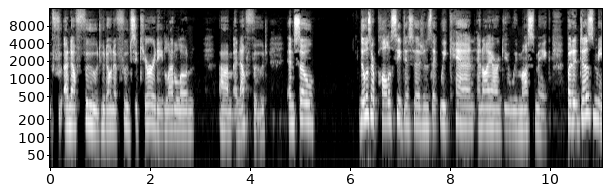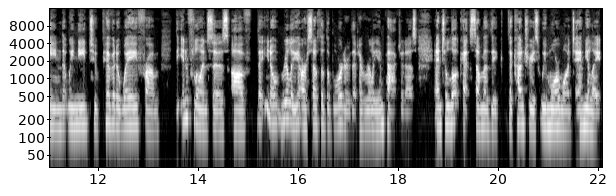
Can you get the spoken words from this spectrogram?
f- enough food, who don't have food security, let alone um, enough food, and so those are policy decisions that we can and I argue we must make. But it does mean that we need to pivot away from the influences of that, you know, really are south of the border that have really impacted us and to look at some of the, the countries we more want to emulate.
